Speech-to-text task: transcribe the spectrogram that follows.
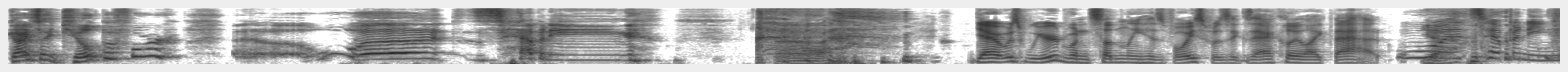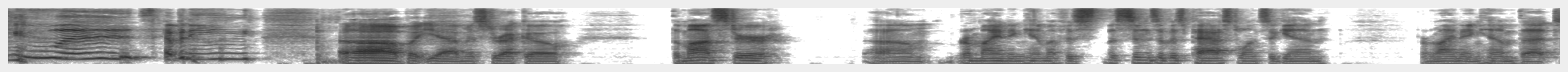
guys i killed before? Uh, what's happening? Uh, yeah it was weird when suddenly his voice was exactly like that. Yeah. what's happening? What's happening? Uh but yeah mr eko the monster um reminding him of his the sins of his past once again reminding him that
